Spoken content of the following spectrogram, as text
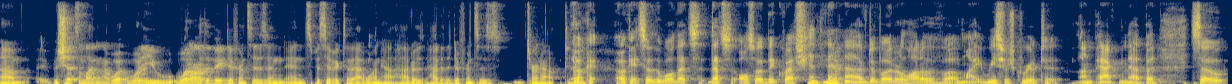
Um, shed some light on that. What what do you what are the big differences and and specific to that one? How how do how do the differences turn out to be? Okay, okay. So the well, that's that's also a big question. Yeah. I've devoted a lot of uh, my research career to unpacking that. But so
